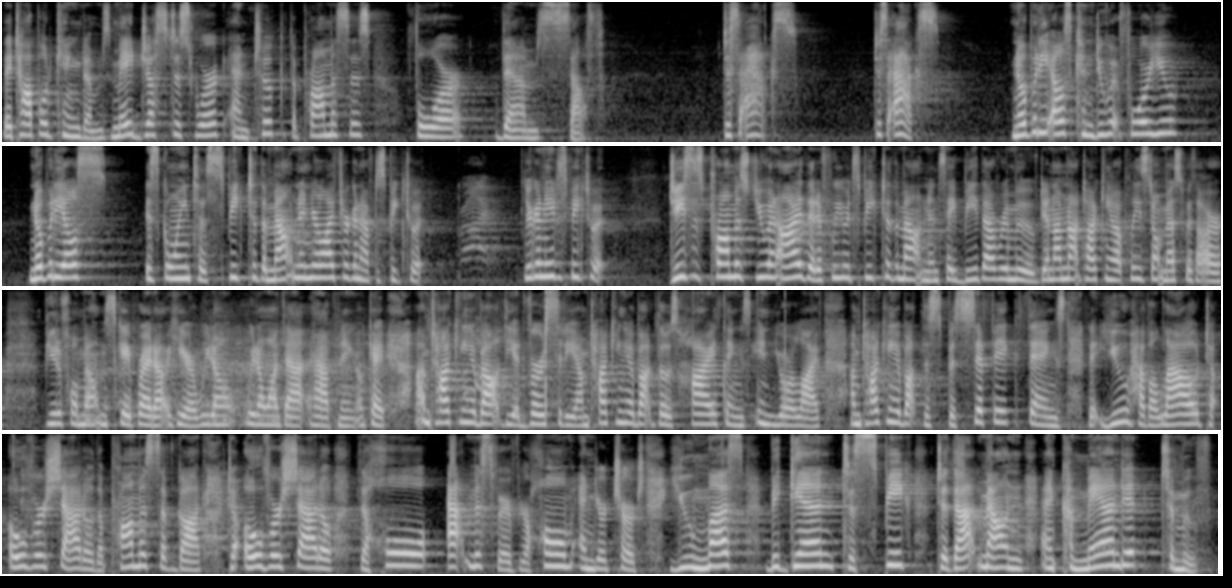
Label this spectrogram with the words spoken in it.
they toppled kingdoms, made justice work and took the promises for themselves. Just acts. Just acts. Nobody else can do it for you. Nobody else is going to speak to the mountain in your life. You're going to have to speak to it. Right. You're going to need to speak to it. Jesus promised you and I that if we would speak to the mountain and say, Be thou removed, and I'm not talking about, please don't mess with our beautiful mountainscape right out here. We don't, we don't want that happening, okay? I'm talking about the adversity. I'm talking about those high things in your life. I'm talking about the specific things that you have allowed to overshadow the promise of God, to overshadow the whole atmosphere of your home and your church. You must begin to speak to that mountain and command it to move.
